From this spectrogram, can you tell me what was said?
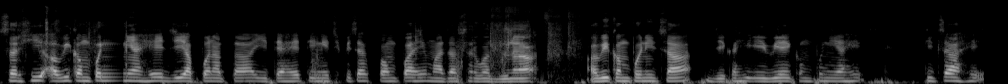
सर ही अवी कंपनी आहे जी आपण आता इथे आहे. तीन एच पीचा पंप आहे. माझा सर्वात जुना अवी कंपनीचा जे काही ए व्ही आय कंपनी आहे तिचा आहे.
